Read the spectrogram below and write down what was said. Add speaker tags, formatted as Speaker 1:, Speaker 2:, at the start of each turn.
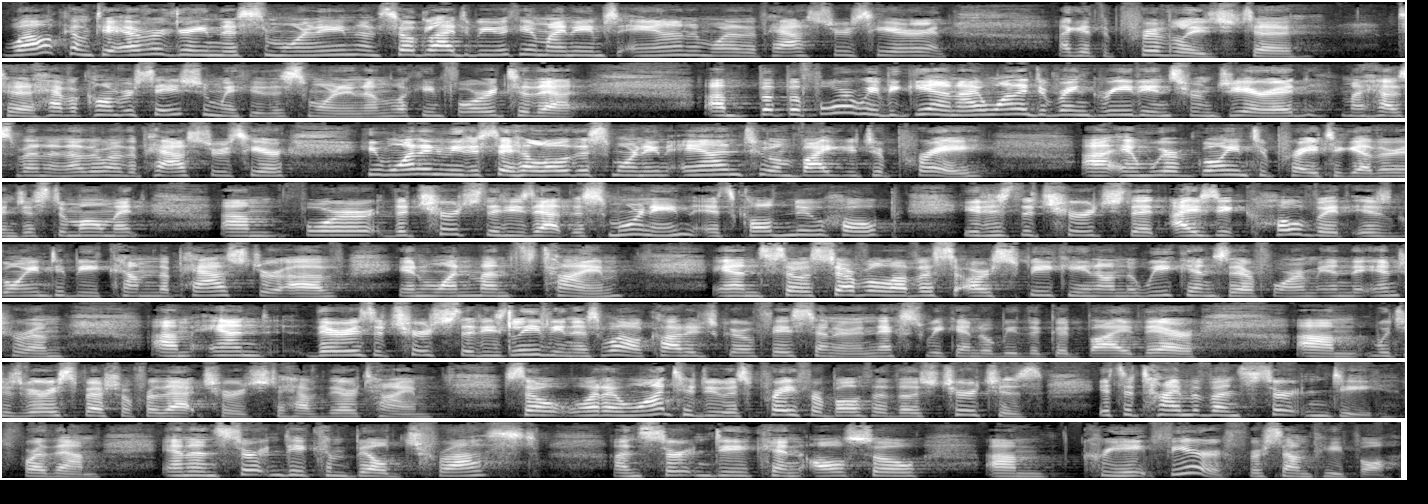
Speaker 1: Welcome to Evergreen this morning. I'm so glad to be with you. My name's Ann. I'm one of the pastors here, and I get the privilege to, to have a conversation with you this morning. I'm looking forward to that. Um, but before we begin, I wanted to bring greetings from Jared, my husband, another one of the pastors here. He wanted me to say hello this morning and to invite you to pray uh, and we're going to pray together in just a moment um, for the church that he's at this morning. It's called New Hope. It is the church that Isaac Hovit is going to become the pastor of in one month's time. And so several of us are speaking on the weekends there for him in the interim. Um, and there is a church that he's leaving as well, Cottage Grove Faith Center. And next weekend will be the goodbye there um, which is very special for that church to have their time. So, what I want to do is pray for both of those churches. It's a time of uncertainty for them, and uncertainty can build trust. Uncertainty can also um, create fear for some people.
